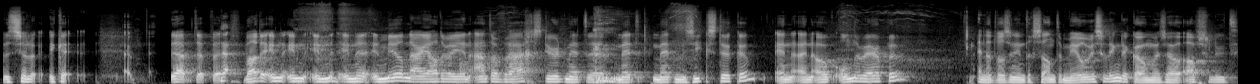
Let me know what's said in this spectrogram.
we zullen, ik, ja, we hadden in, in, in, in, eh, in mail naar je hadden we je een aantal vragen gestuurd met, eh, met, met muziekstukken en, en ook onderwerpen. En dat was een interessante mailwisseling, daar komen we zo absoluut,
